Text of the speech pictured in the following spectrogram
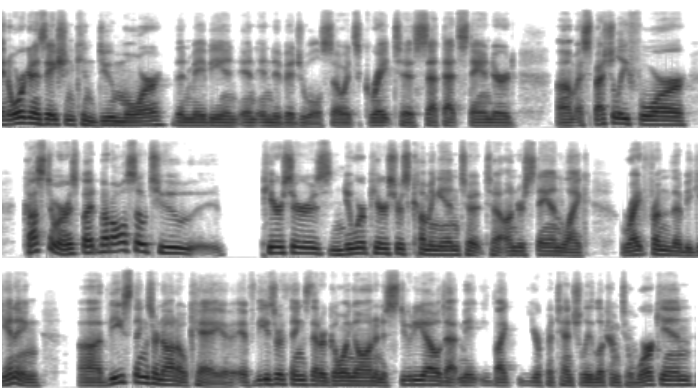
an organization can do more than maybe an, an individual. So it's great to set that standard, um, especially for customers, but but also to piercers, newer piercers coming in to to understand like right from the beginning. Uh, these things are not okay. If these are things that are going on in a studio that may like you're potentially looking to work in,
